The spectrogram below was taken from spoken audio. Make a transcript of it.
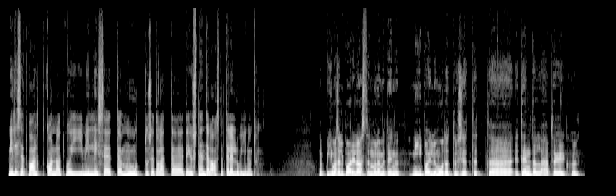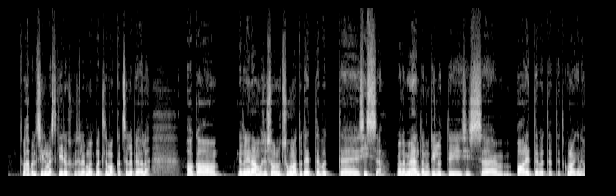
millised valdkonnad või millised muutused olete te just nendel aastatel ellu viinud? No viimasel paaril aastal me oleme teinud nii palju muudatusi, et, et, äh, et endal läheb tegelikult vahepeal silmest kiiruks, kui selle mõtlema hakkad selle peale, aga need on enamuses olnud suunatud ettevõtte sisse, me oleme ühendanud hiljuti siis äh, paar ettevõtet, et kunagine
